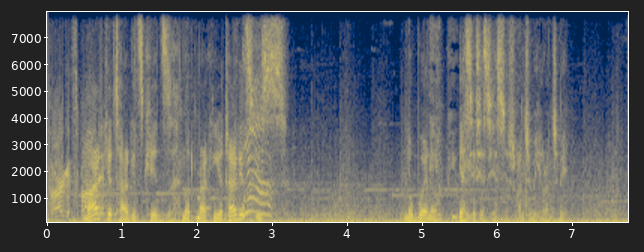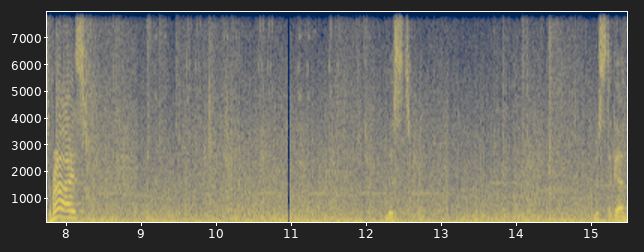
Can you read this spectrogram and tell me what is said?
Target spotted. Mark your targets, kids. Not marking your targets is no bueno. Pew, pew, Yes, yes, yes, yes, yes. Run to me, run to me. Surprise! Missed. Missed again.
